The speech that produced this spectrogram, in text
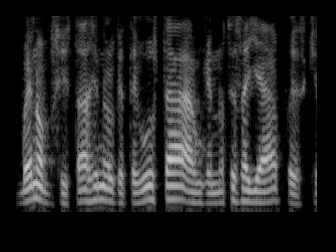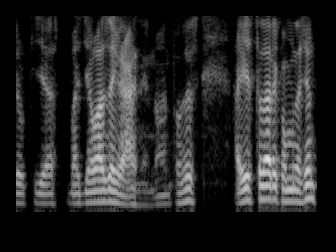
bueno, si estás haciendo lo que te gusta, aunque no estés allá, pues creo que ya, ya vas de gane, ¿no? Entonces, ahí está la recomendación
